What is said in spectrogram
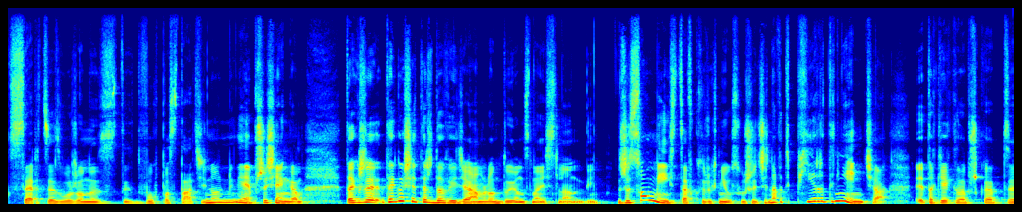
serce złożone z tych dwóch postaci. No nie, przysięgam. Także tego się też dowiedziałam lądując na Islandii. Że są miejsca, w których nie usłyszycie nawet pierdnięcia. Y, tak jak na przykład... Y,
